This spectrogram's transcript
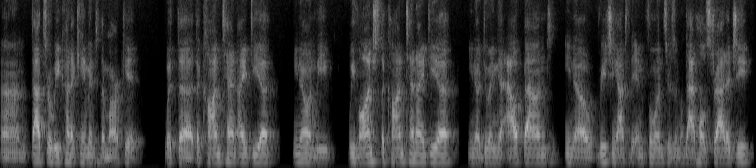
Um, that's where we kind of came into the market with the the content idea, you know, and we we launched the content idea you know, doing the outbound, you know, reaching out to the influencers and that whole strategy.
